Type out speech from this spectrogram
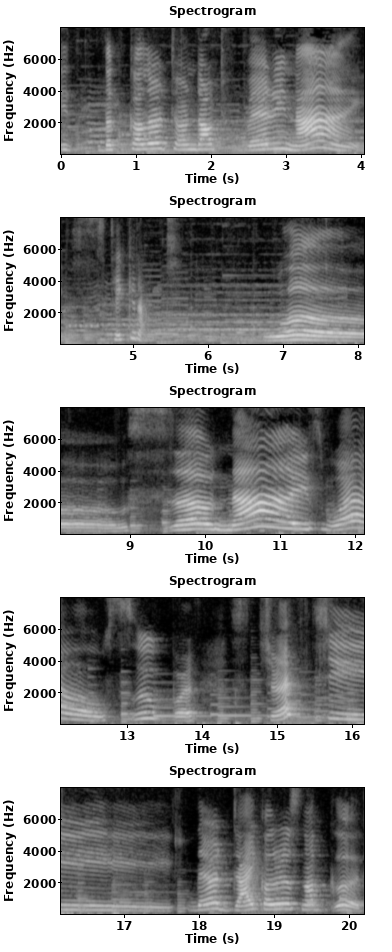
It, the color turned out very nice. Take it out. Whoa, so nice. Wow, super stretchy. Their dye color is not good.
